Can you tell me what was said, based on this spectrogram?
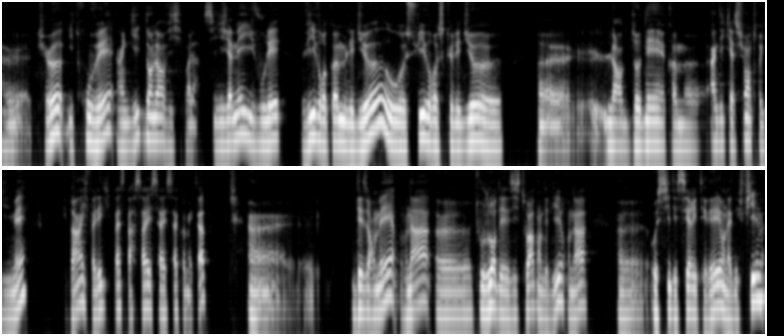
heu, qu'ils trouvaient un guide dans leur vie. Voilà. Si jamais ils voulaient vivre comme les dieux ou suivre ce que les dieux, heu, leur donnaient comme, «indication» entre guillemets, et ben, il fallait qu'ils passent par ça et ça et ça comme étape. Désormais, on a, toujours des histoires dans des livres, on a, heu, aussi des séries télé, on a des films,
